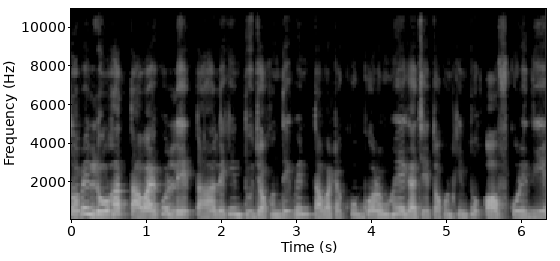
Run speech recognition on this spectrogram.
তবে লোহার তাওয়ায় করলে তাহলে কিন্তু যখন দেখবেন তাওয়াটা খুব গরম হয়ে গেছে, তখন কিন্তু অফ করে দিয়ে,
